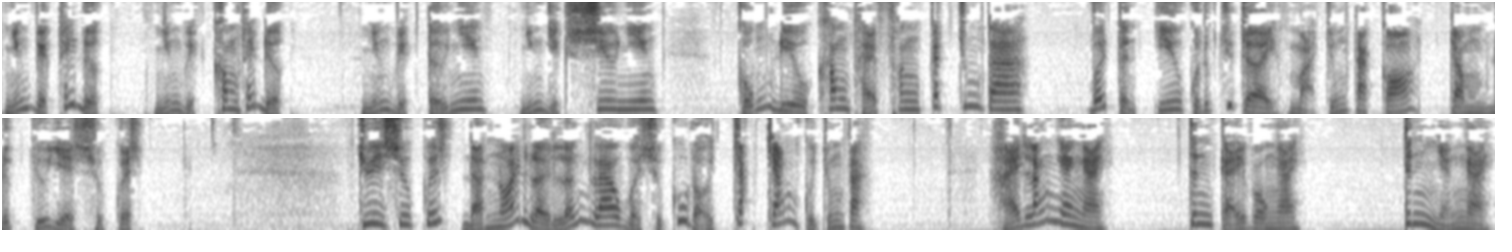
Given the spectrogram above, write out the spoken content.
Những việc thấy được, những việc không thấy được, những việc tự nhiên, những việc siêu nhiên cũng đều không thể phân cách chúng ta với tình yêu của Đức Chúa Trời mà chúng ta có trong Đức Chúa Giêsu Christ. Chúa Giêsu Christ đã nói lời lớn lao về sự cứu rỗi chắc chắn của chúng ta. Hãy lắng nghe Ngài, tin cậy vào Ngài, tin nhận Ngài.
